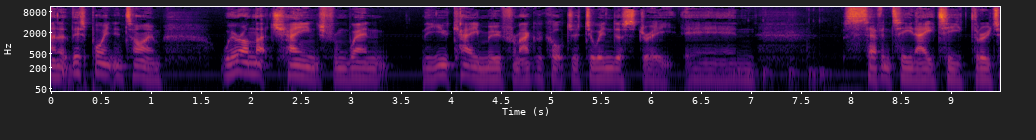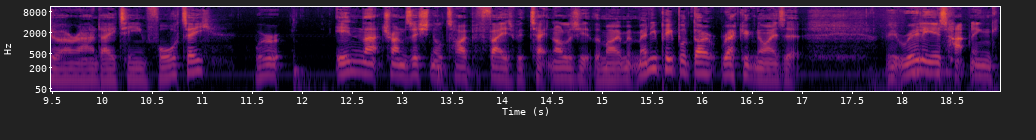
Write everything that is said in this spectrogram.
And at this point in time, we're on that change from when the UK moved from agriculture to industry in 1780 through to around 1840. We're in that transitional type of phase with technology at the moment. Many people don't recognize it. It really is happening,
